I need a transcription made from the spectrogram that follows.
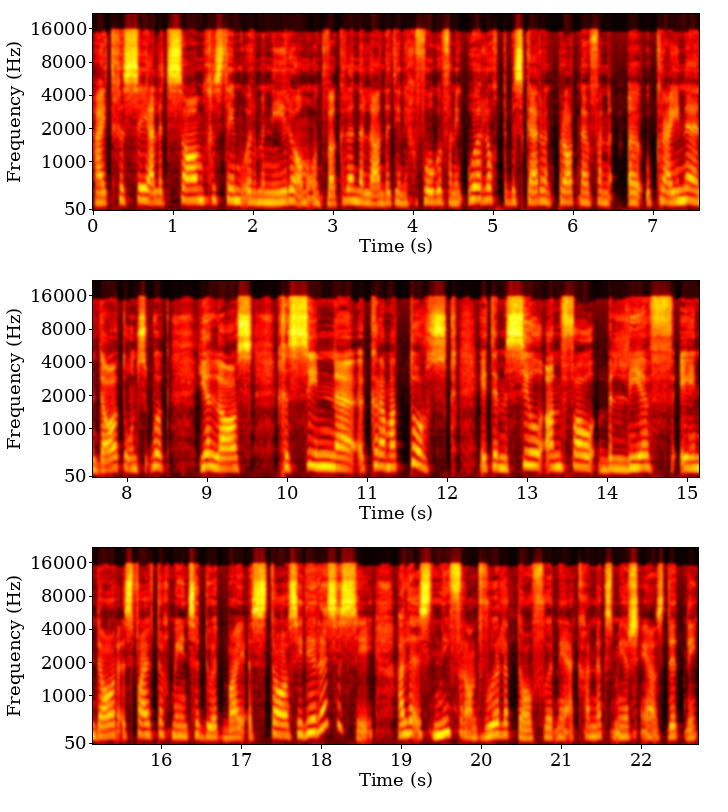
Hy het gesê hulle het saamgestem oor maniere om ontwikkelende lande teen die gevolge van die oorlog te beskerm. Ek praat nou van uh, Oekraïne en daar het ons ook helaas gesien uh, Kramatorsk het 'n missiel aanval beleef en daar is 50 mense dood by 'n stasie. Die Russe sê hulle is nie verantwoordelik daarvoor nie. Ek gaan niks meer sê as dit nie.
